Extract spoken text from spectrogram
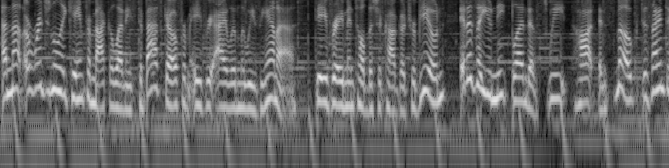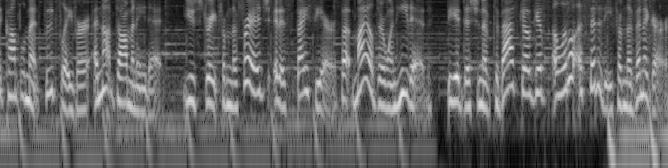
and that originally came from McIlhenny's Tabasco from Avery Island, Louisiana. Dave Raymond told the Chicago Tribune, It is a unique blend of sweet, hot, and smoke designed to complement food flavor and not dominate it. Used straight from the fridge, it is spicier, but milder when heated. The addition of Tabasco gives a little acidity from the vinegar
